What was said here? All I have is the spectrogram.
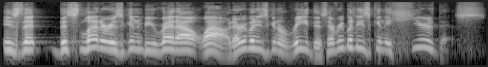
is that this letter is going to be read out loud. Everybody's going to read this, everybody's going to hear this.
